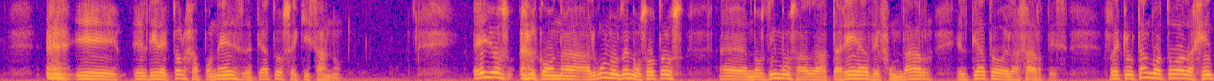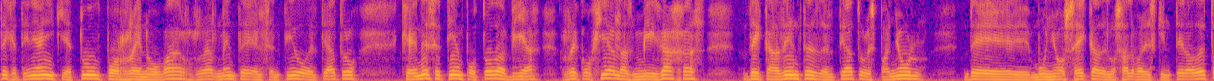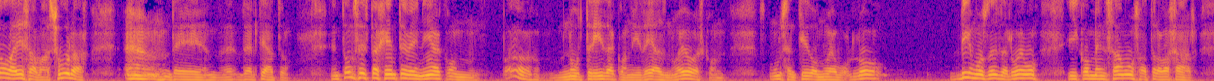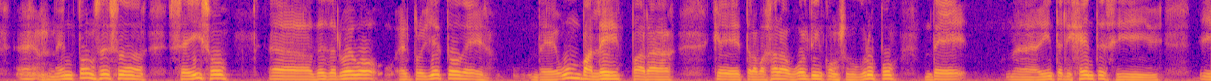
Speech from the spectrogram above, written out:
y el director japonés de teatro Sekizano. Ellos, con ah, algunos de nosotros, eh, nos dimos a la tarea de fundar el Teatro de las Artes, reclutando a toda la gente que tenía inquietud por renovar realmente el sentido del teatro, que en ese tiempo todavía recogía las migajas decadentes del teatro español, de Muñoz Seca, de los Álvarez Quintero, de toda esa basura del teatro. Entonces esta gente venía con ah, nutrida, con ideas nuevas, con un sentido nuevo. Vimos desde luego y comenzamos a trabajar. entonces ah, se hizo ah, desde luego el proyecto de, de un ballet para que trabajara Walding con su grupo de eh, inteligentes y,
